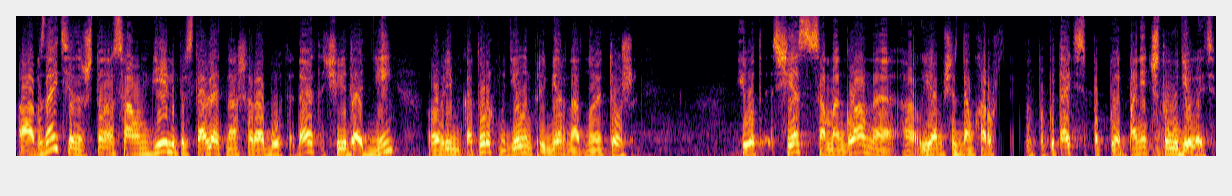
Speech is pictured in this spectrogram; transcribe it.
А вы знаете, что на самом деле представляет наша работа? Да? Это череда дней, во время которых мы делаем примерно одно и то же. И вот сейчас самое главное, э, я вам сейчас дам хороший попытайтесь понять, что вы делаете.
